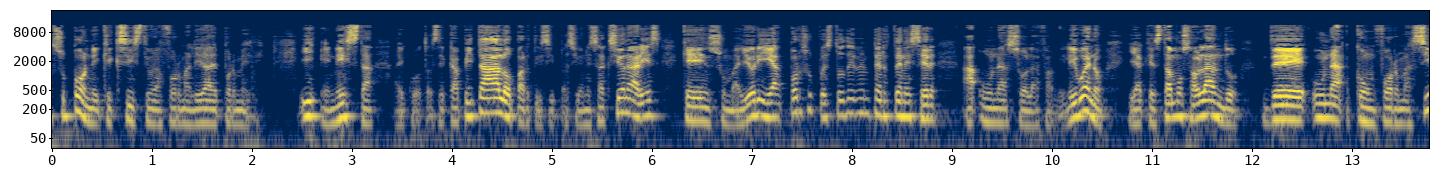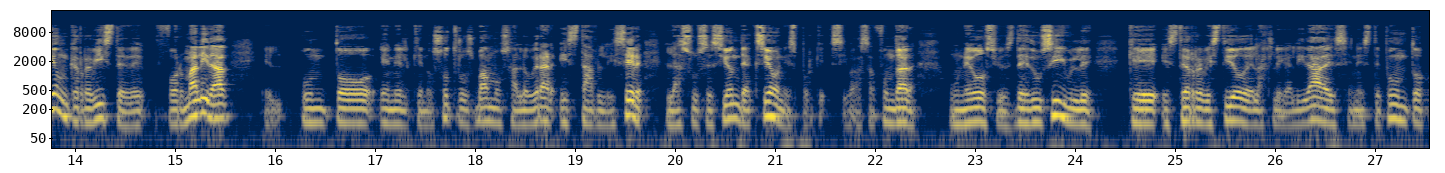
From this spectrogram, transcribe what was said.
supone que existe una formalidad de por medio y en esta hay cuotas de capital o participaciones accionarias que en su mayoría, por supuesto, deben pertenecer a una sola familia. Y bueno, ya que estamos hablando de una conformación que reviste de formalidad, el punto en el que nosotros vamos a lograr establecer la sucesión de acciones, porque si vas a fundar un negocio es deducible que esté revestido de las legalidades en este punto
